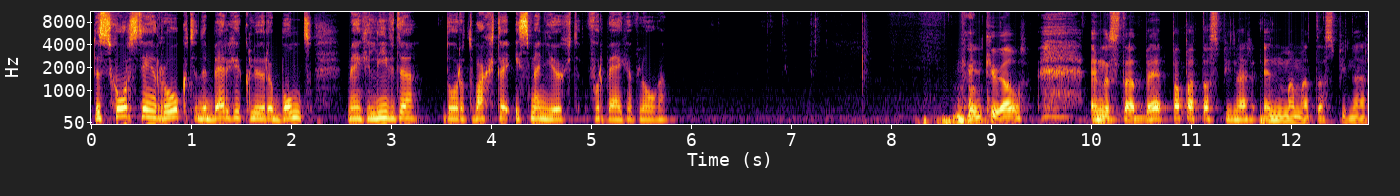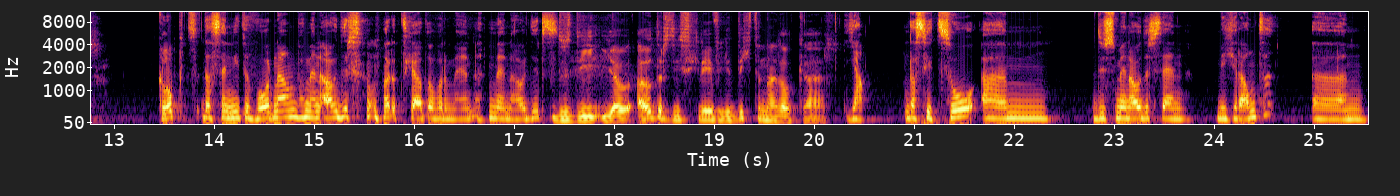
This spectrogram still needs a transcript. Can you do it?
De schoorsteen rookt, de bergen kleuren bont. Mijn geliefde, door het wachten is mijn jeugd voorbijgevlogen. Dank je wel. En er staat bij papa Taspinar en mama Taspinar. Klopt, dat zijn niet de voornamen van mijn ouders, maar het gaat over mijn, mijn ouders. Dus die, jouw ouders die schreven gedichten naar elkaar? Ja, dat zit zo. Um, dus mijn ouders zijn migranten. Um,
